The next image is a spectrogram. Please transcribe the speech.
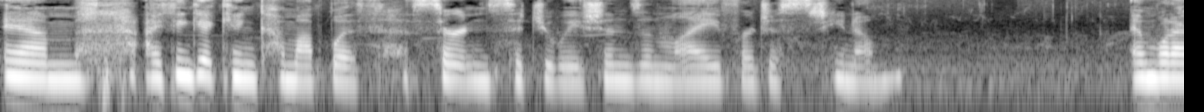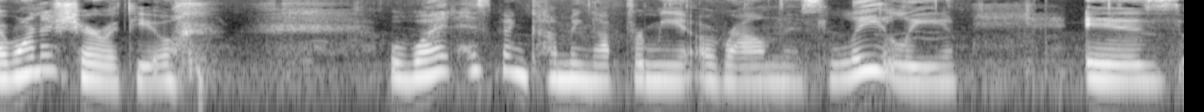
Um, I think it can come up with certain situations in life or just, you know. And what I want to share with you, what has been coming up for me around this lately is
